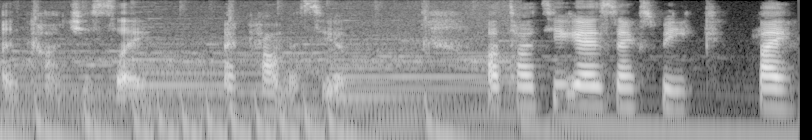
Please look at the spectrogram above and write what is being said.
unconsciously. I promise you. I'll talk to you guys next week. Bye.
